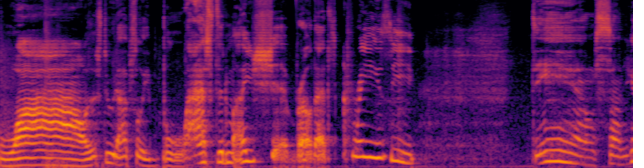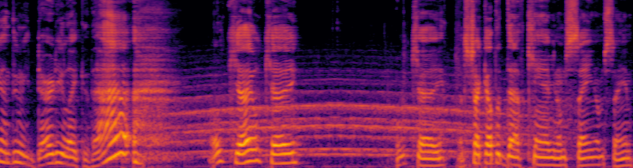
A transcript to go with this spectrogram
Wow, this dude absolutely blasted my shit, bro. That's crazy. Damn, son, you gonna do me dirty like that? Okay, okay. Okay, let's check out the death cam, you know what I'm saying, you know what I'm saying?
